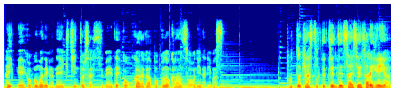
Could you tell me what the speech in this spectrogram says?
はい、えー、ここまでがね、きちんとした説明で、ここからが僕の感想になります。ポッドキャストって全然再生されへんやん。っ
